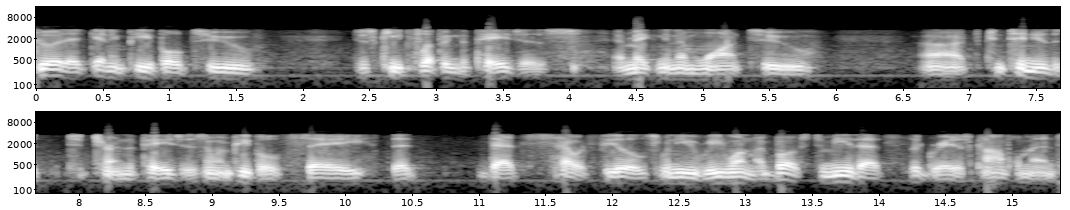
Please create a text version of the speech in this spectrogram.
good at getting people to just keep flipping the pages and making them want to uh, continue the, to turn the pages. And when people say that that's how it feels when you read one of my books, to me that's the greatest compliment.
